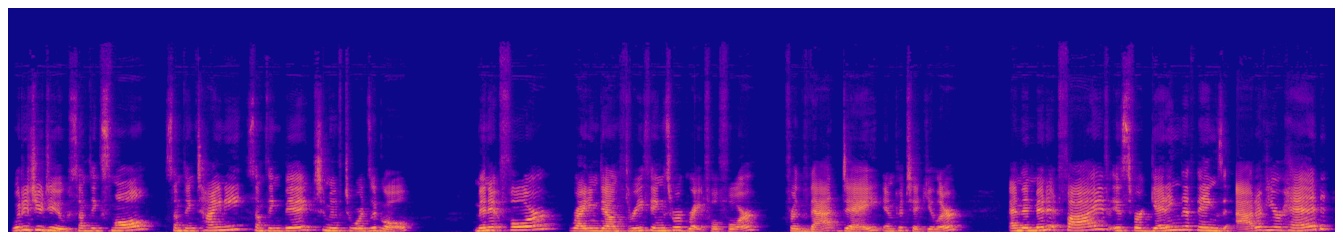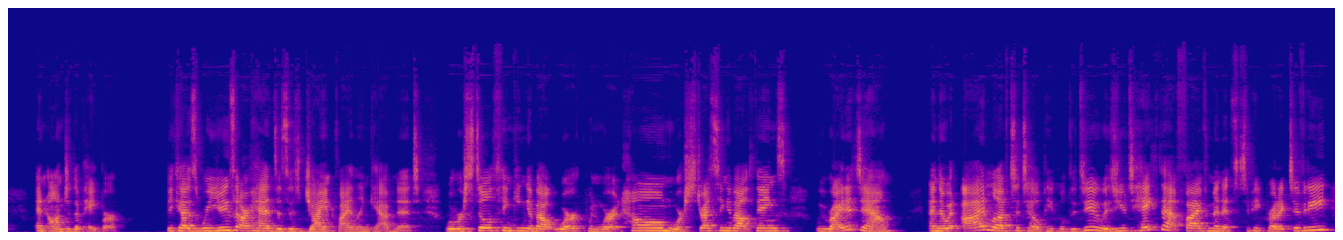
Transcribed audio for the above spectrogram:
What did you do? Something small, something tiny, something big to move towards a goal. Minute four, writing down three things we're grateful for for that day in particular. And then minute five is for getting the things out of your head and onto the paper. Because we use our heads as this giant filing cabinet where we're still thinking about work when we're at home, we're stressing about things. We write it down. And then what I love to tell people to do is you take that five minutes to peak productivity,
